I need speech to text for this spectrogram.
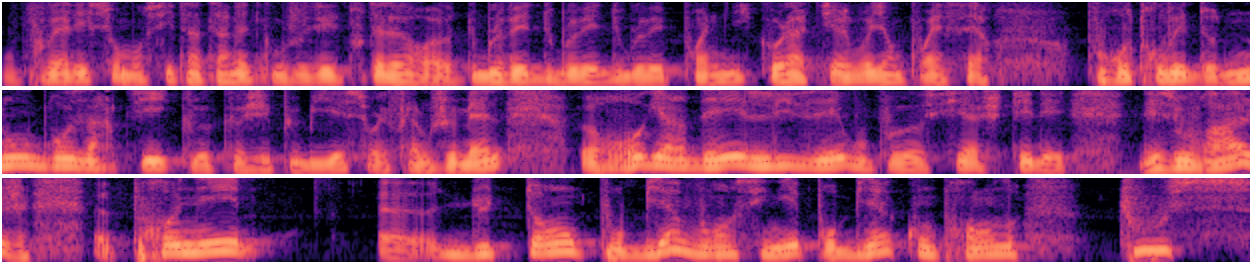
Vous pouvez aller sur mon site internet, comme je vous disais tout à l'heure, euh, www.nicolas-voyant.fr pour retrouver de nombreux articles que j'ai publiés sur les flammes jumelles. Euh, regardez, lisez, vous pouvez aussi acheter des, des ouvrages. Euh, prenez euh, du temps pour bien vous renseigner, pour bien comprendre tous,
